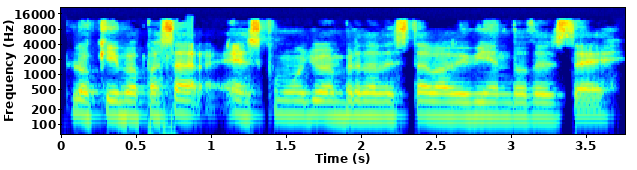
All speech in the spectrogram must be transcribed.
lo que iba a pasar. Es como yo en verdad estaba viviendo desde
